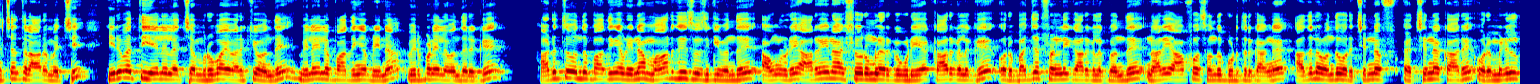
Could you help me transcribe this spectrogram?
லட்சத்தில் ஆரம்பித்து இருபத்தி ஏழு லட்சம் ரூபாய் வரைக்கும் வந்து விலையில் பார்த்தீங்க அப்படின்னா விற்பனையில் வந்திருக்கு. அடுத்து வந்து பார்த்தீங்க அப்படின்னா மாருதி சுசுக்கி வந்து அவங்களுடைய அரேனா ஷோரூமில் இருக்கக்கூடிய கார்களுக்கு ஒரு பட்ஜெட் ஃப்ரெண்ட்லி கார்களுக்கு வந்து நிறைய ஆஃபர்ஸ் வந்து கொடுத்துருக்காங்க. அதில் வந்து ஒரு சின்ன சின்ன காரு ஒரு மிடில்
